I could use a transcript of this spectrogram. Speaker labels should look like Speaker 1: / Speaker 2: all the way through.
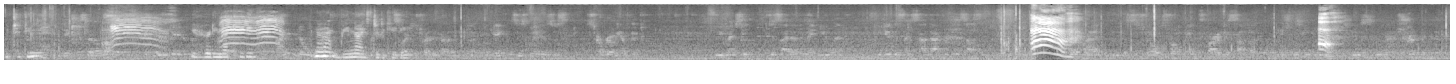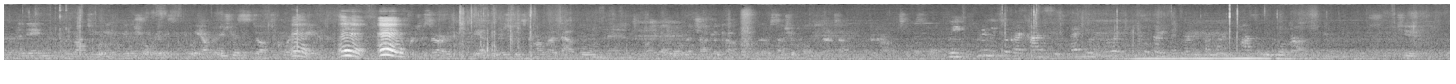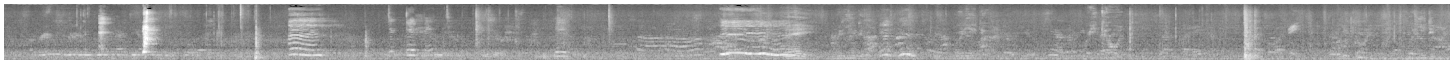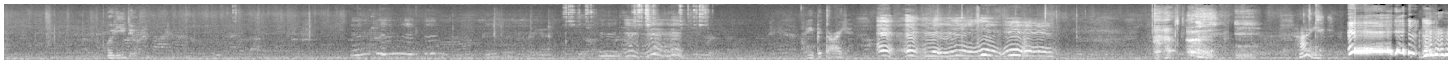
Speaker 1: What you doing? You're hurting that kitty? Be nice to the kitty.
Speaker 2: We
Speaker 3: Hey, what are you doing? What are you doing? Where you going? Hey, where you going? What are you doing? What are you doing?
Speaker 1: Hey, big guy. Hi.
